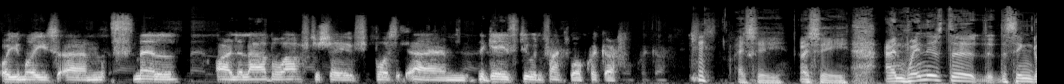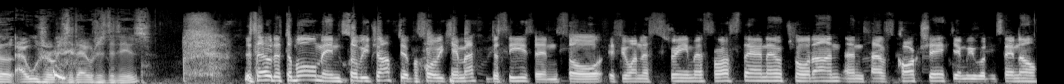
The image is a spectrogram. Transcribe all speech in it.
or you might um, smell our Le Labo aftershave. But um, the gays do in fact walk quicker. I see, I see. And when is the, the, the single out, or is it out as it is? It's out at the moment, so we dropped it before we came back to the season. So if you want to stream it for us there now, throw it on and have Cork shaking, we wouldn't say no.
